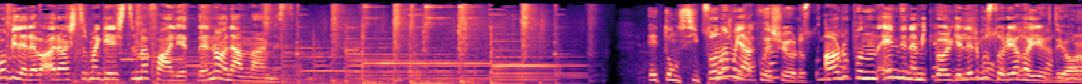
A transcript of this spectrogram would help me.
COBİ'lere ve araştırma geliştirme faaliyetlerine önem vermesi. Sona mı yaklaşıyoruz? Avrupa'nın en dinamik bölgeleri bu soruya hayır diyor.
